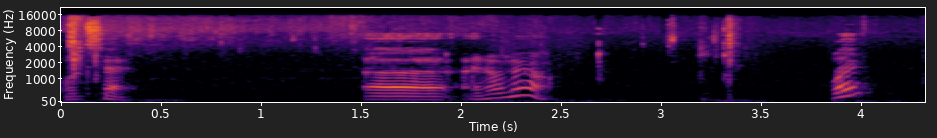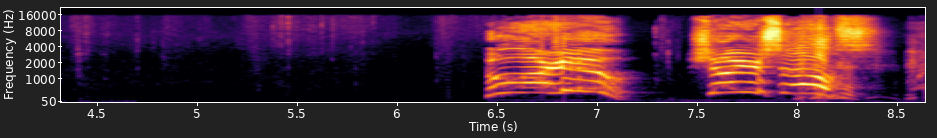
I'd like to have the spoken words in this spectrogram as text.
What's that? Uh, I don't know. What? Who are you? Show yourselves!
